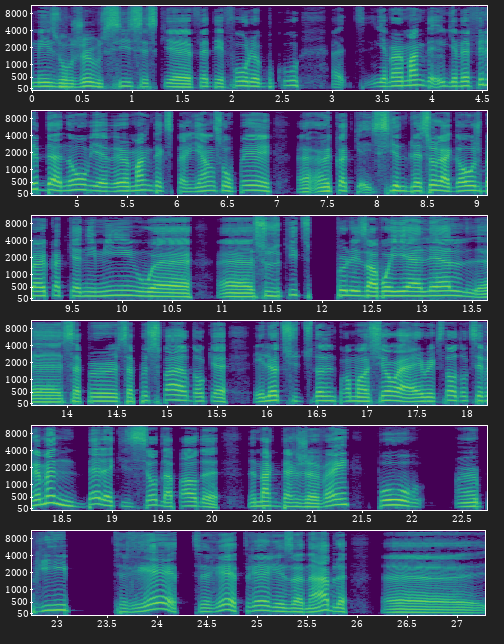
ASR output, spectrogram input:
mises au jeu aussi. C'est ce qui a fait défaut là, beaucoup. Euh, il y avait un manque il y avait Philippe Dano, il y avait un manque d'expérience. Au pire, euh, un s'il y a une blessure à gauche, ben un cas de Kanemi ou euh, Suzuki, tu peux les envoyer à l'aile. ça peut ça peut se faire. Donc, et là, tu, tu, donnes une promotion à Eric Starr. Donc, c'est vraiment une belle acquisition de la part de Marc Bergevin pour un prix très, très, très raisonnable. Euh,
